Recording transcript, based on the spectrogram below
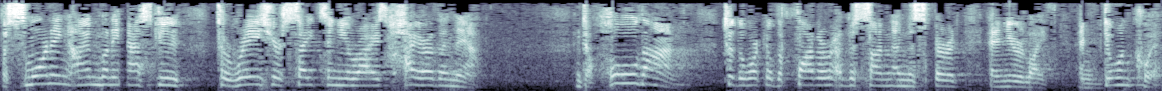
This morning, I'm going to ask you to raise your sights and your eyes higher than that. And to hold on to the work of the Father, and the Son, and the Spirit in your life. And don't quit.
